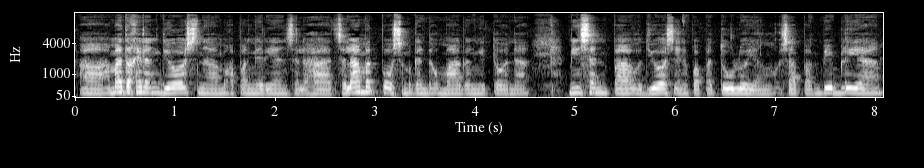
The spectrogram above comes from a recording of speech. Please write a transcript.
Uh, Ama dakilang Diyos na makapangyarihan sa lahat. Salamat po sa magandang umagang ito na minsan pa, O Diyos, ay nagpapatuloy ang usapang Biblia.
